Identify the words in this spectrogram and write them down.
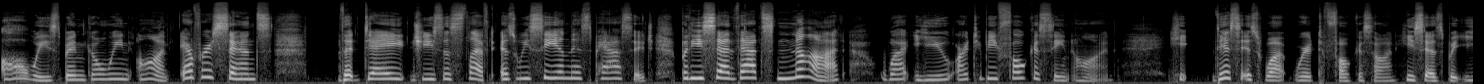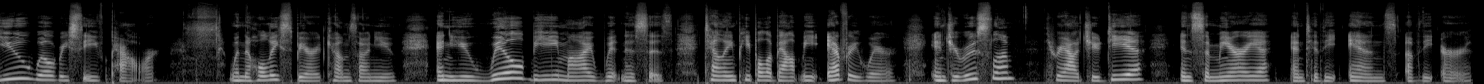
always been going on ever since the day Jesus left, as we see in this passage. But he said that's not what you are to be focusing on. He, this is what we're to focus on. He says, But you will receive power when the Holy Spirit comes on you, and you will be my witnesses, telling people about me everywhere in Jerusalem, throughout Judea, in Samaria, and to the ends of the earth.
